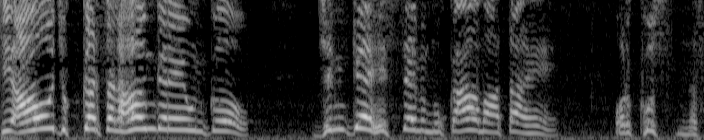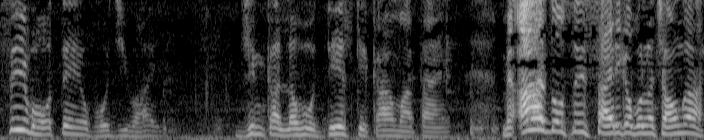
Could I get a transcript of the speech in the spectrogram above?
कि आओ झुककर सलाम करें उनको, जिनके हिस्से में मुकाम आता है और खुश नसीब होते हैं भोजी भाई, जिनका लहू देश के काम आता है। मैं आज दोस्तों इस शायरी का बोलना चाहूँगा,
